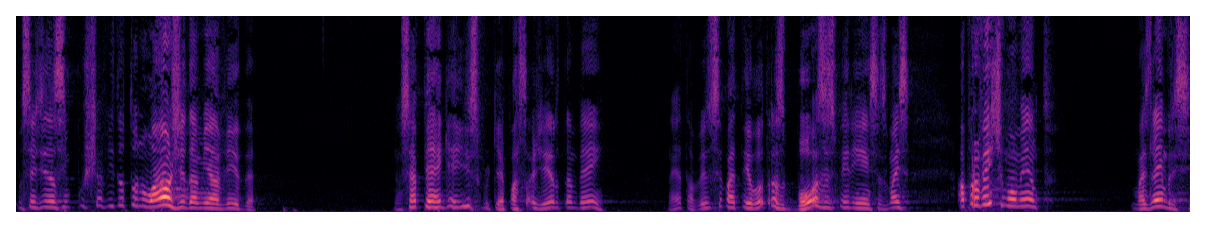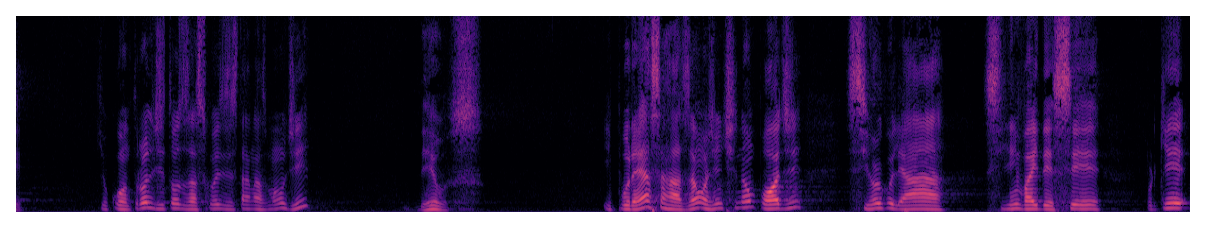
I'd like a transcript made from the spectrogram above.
você diz assim: puxa vida, eu estou no auge da minha vida. Não se apegue a isso, porque é passageiro também. Né? Talvez você vai ter outras boas experiências, mas aproveite o momento. Mas lembre-se que o controle de todas as coisas está nas mãos de Deus. E por essa razão a gente não pode se orgulhar, se envaidecer, porque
